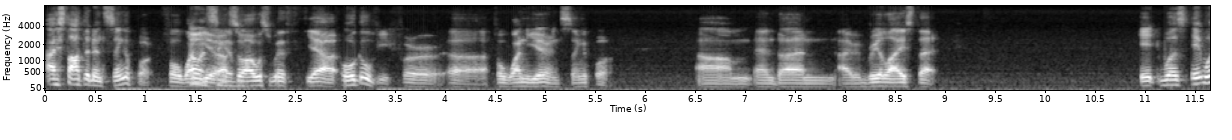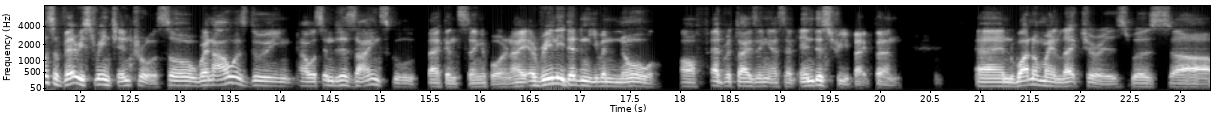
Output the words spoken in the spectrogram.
I started in Singapore for one oh, year. So I was with yeah Ogilvy for uh, for one year in Singapore, um, and then I realized that it was it was a very strange intro. So when I was doing, I was in design school back in Singapore, and I really didn't even know of advertising as an industry back then. And one of my lecturers was uh,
